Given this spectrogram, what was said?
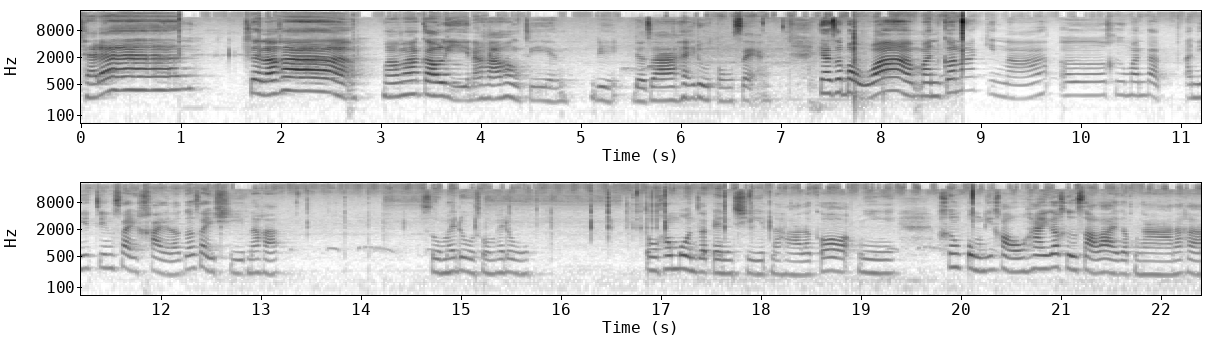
แทดนเสร็จแล้วค่ะ มาม่าเกาหลีนะคะของจีน ดิเดี๋ยวจะให้ดูตรงแสง อยากจะบอกว่ามันก็น่ากินนะ เออคือมันแบบอันนี้จีนใส่ไข่แล้วก็ใส่ชีสนะคะ ซูมให้ดูซูมให้ดู ตรงข้างบนจะเป็นชีสนะคะ แล้วก็มีเครื่องปรุงที่เขาให้ก็คือสาหร่ายกับงานะคะ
